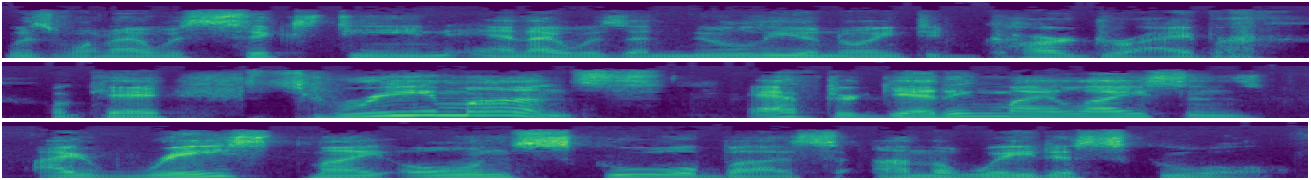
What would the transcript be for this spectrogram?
was when I was 16 and I was a newly anointed car driver. Okay. Three months after getting my license, I raced my own school bus on the way to school.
